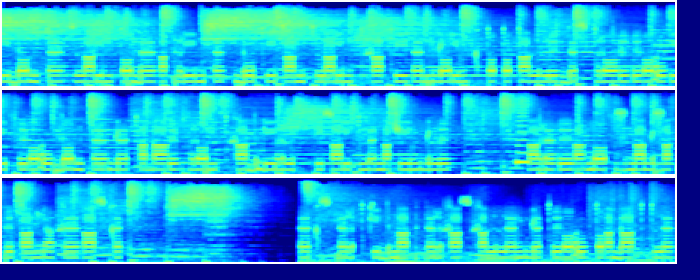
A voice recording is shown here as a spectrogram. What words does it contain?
I don't line to the princess booty and line happy ending to totally destroy you if you don't get away from handle I site machine gry Area not znak zapytania he ask Expert kidnapper has handled your to adaptle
